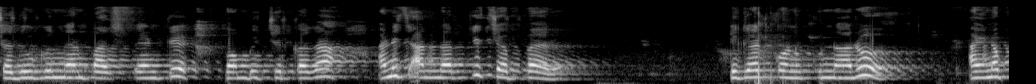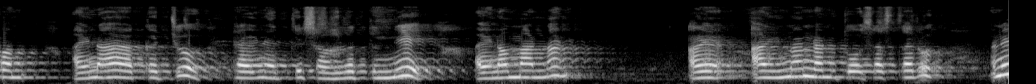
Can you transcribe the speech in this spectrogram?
చదువుకున్న పర్సెంట్ పంపించారు కదా అని అందరికీ చెప్పారు. టికెట్ కొనుక్కున్నారు. ఆయన పం అయినా ఎక్కచ్చు ట్రైన్ ఎక్కి సహరత్ ఉంది. అయినా మన ఆయన అయినా నన్ను తోసేస్తారు అని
